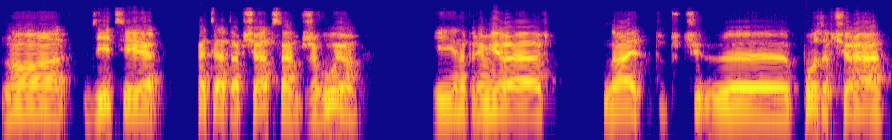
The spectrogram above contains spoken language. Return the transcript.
но дети хотят общаться вживую, и, например, на э, позавчера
